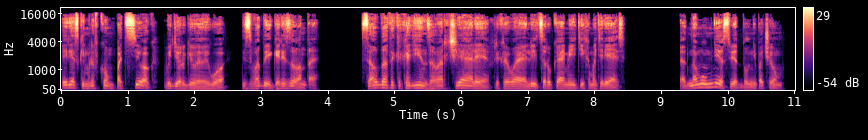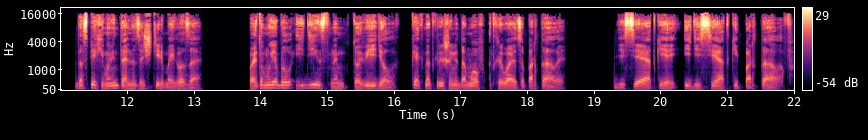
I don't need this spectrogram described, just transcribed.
и резким рывком подсек, выдергивая его из воды горизонта. Солдаты как один заворчали, прикрывая лица руками и тихо матерясь. Одному мне свет был нипочём. Доспехи моментально защитили мои глаза. Поэтому я был единственным, кто видел, как над крышами домов открываются порталы. Десятки и десятки порталов.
